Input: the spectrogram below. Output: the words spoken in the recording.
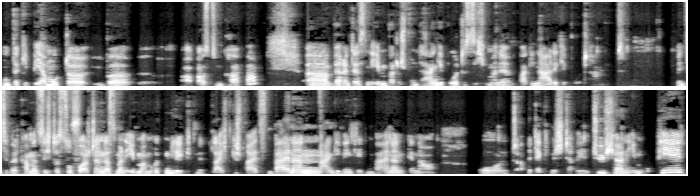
und der Gebärmutter über äh, aus dem Körper, äh, währenddessen eben bei der Spontangeburt es sich um eine vaginale Geburt handelt. Prinzipiell kann man sich das so vorstellen, dass man eben am Rücken liegt mit leicht gespreizten Beinen, angewinkelten Beinen, genau. Und bedeckt mit sterilen Tüchern im OP.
